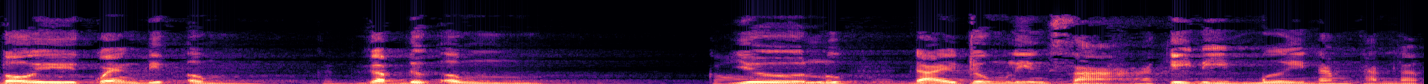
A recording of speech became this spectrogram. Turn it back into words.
Tôi quen biết ông, Gặp được ông Vừa lúc Đài Trung Liên xã kỷ niệm 10 năm thành lập.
